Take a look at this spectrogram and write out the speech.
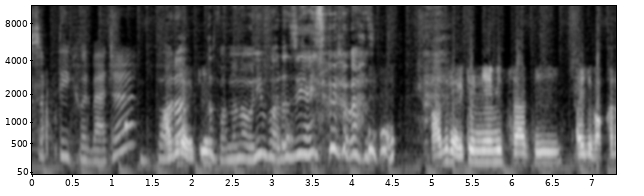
शक्ति खोरबाट भरत त भन्नु नहुने भरतजी आइसक्नु भएको छ हजुरहरू के नियमित साथी अहिले भर्खर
